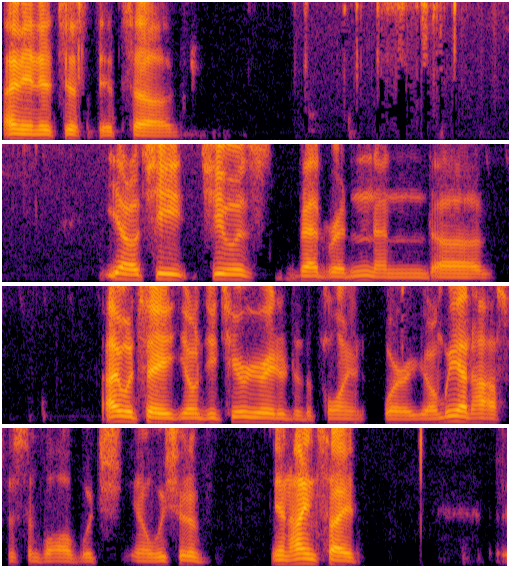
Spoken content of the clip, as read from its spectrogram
I mean, it's just it's uh, you know, she she was bedridden and uh, I would say you know deteriorated to the point where you know we had hospice involved, which you know we should have, in hindsight, uh,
